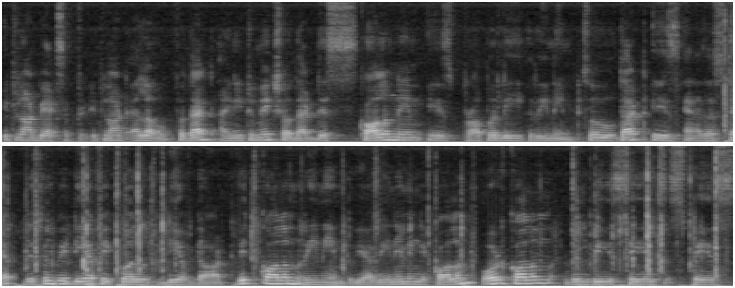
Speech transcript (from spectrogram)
it will not be accepted. It will not allow. For that, I need to make sure that this column name is properly renamed. So that is another step. This will be df equal df dot with column renamed. We are renaming a column. Old column will be sales space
